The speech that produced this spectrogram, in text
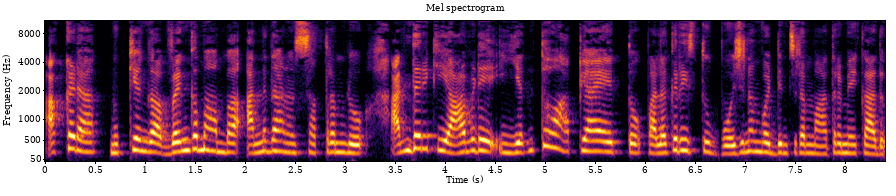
అక్కడ ముఖ్యంగా వెంగమాంబ అన్నదాన సత్రంలో అందరికీ ఆవిడే ఎంతో ఆప్యాయతతో పలకరిస్తూ భోజనం వడ్డించడం మాత్రమే కాదు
